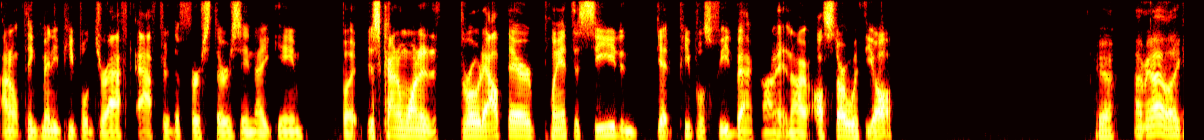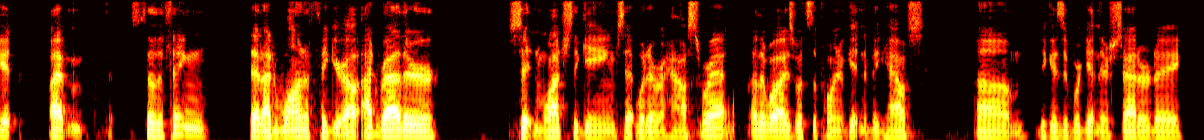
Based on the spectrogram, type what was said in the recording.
I don't think many people draft after the first Thursday night game, but just kind of wanted to throw it out there, plant a seed, and get people's feedback on it. And I, will start with y'all. Yeah, I mean, I like it. I, so the thing that I'd want to figure out, I'd rather sit and watch the games at whatever house we're at. Otherwise, what's the point of getting a big house? Um, because if we're getting there Saturday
